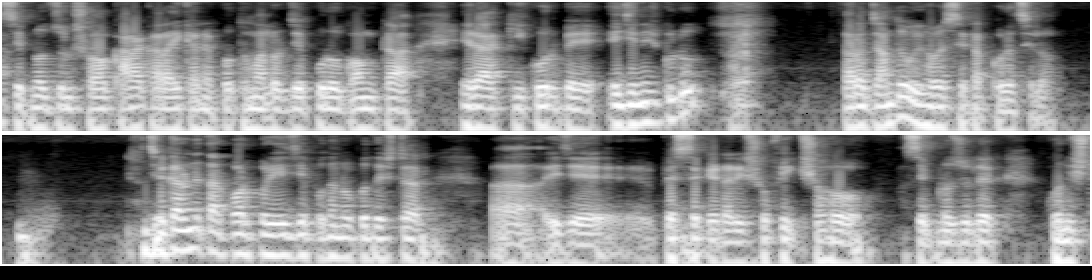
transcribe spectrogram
আসিফ নজরুল সহ কারা কারা এখানে প্রথম আলোর যে পুরো গংটা এরা কি করবে, এই জিনিসগুলো তারা জানতো, ওইভাবে সেট আপ করেছিল। যে কারণে তার পরপরই এই যে প্রধান উপদেষ্টার এই যে প্রেস সেক্রেটারি শফিক সহ আসিফ নজরুলের ঘনিষ্ঠ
